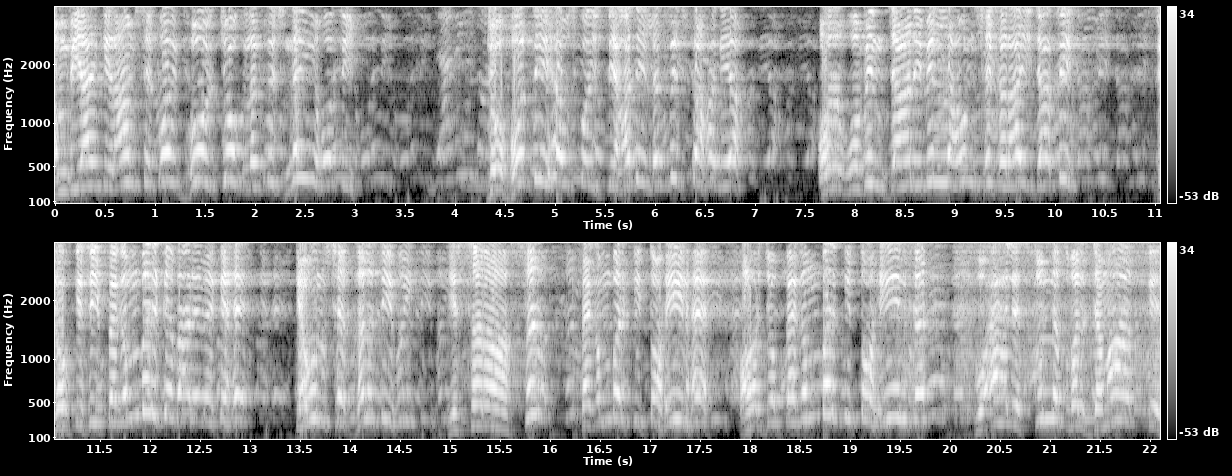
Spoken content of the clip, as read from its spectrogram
अम्बिया के राम से कोई भूल चूक लफ्जिश नहीं होती। जो होती है उसको इश्तिहादी लफ्जिश कहा गया। और वो बिन जानिबिल्ला उनसे कराई जाती, जो किसी पैगंबर के बारे में कहे। कि उनसे गलती हुई। ये सरासर पैगंबर की तोहीन है। और जो पैगंबर की तोहीन कर, वो अहले सुन्नत वल जमात के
